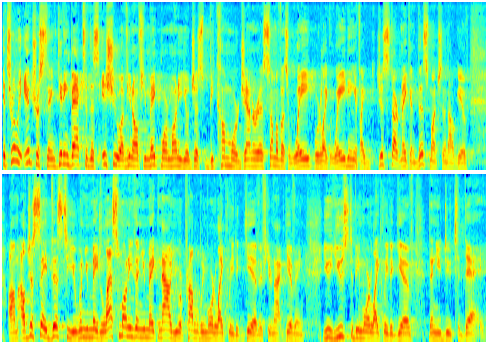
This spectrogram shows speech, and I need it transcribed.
it's really interesting getting back to this issue of, you know, if you make more money, you'll just become more generous. Some of us wait. We're like waiting. If I just start making this much, then I'll give. Um, I'll just say this to you when you made less money than you make now, you were probably more likely to give if you're not giving. You used to be more likely to give than you do today.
